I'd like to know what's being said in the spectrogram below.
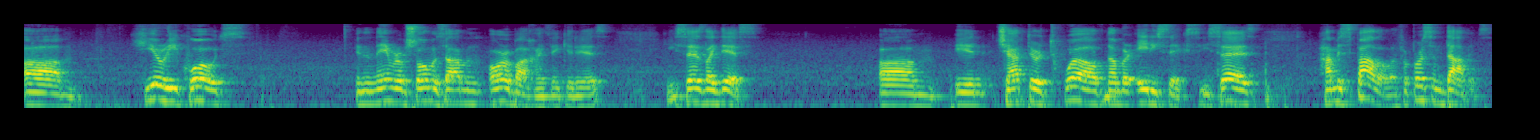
Um, here he quotes in the name of Shlomo Zalman Auerbach, I think it is. He says like this um, in chapter 12, number 86. He says, Hamispalo, if a person davens,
